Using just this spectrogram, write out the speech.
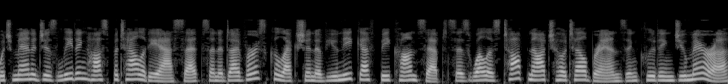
which manages leading hospitality assets and a diverse collection of unique FB concepts as well as top-notch hotel brands including Jumeirah,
